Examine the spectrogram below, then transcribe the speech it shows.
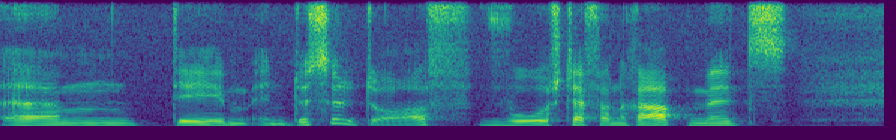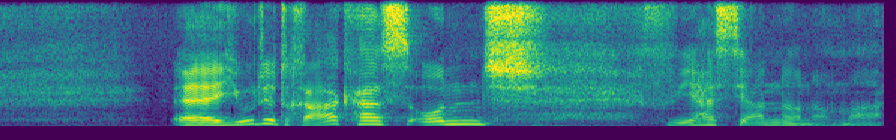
ähm, dem in Düsseldorf, wo Stefan Raab mit äh, Judith Rakers und wie heißt die andere nochmal?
